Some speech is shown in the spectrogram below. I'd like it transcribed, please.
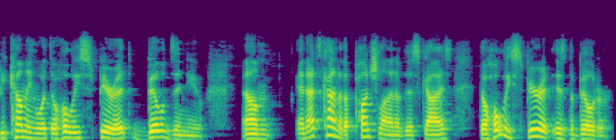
becoming what the Holy Spirit builds in you. Um, and that's kind of the punchline of this, guys. The Holy Spirit is the builder.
